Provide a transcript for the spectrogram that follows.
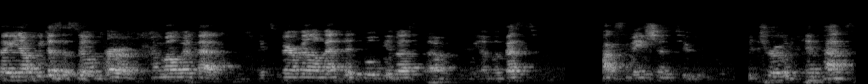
so, you know, if we just assume for a moment that experimental methods will give us the, you know, the best approximation to the true impacts,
